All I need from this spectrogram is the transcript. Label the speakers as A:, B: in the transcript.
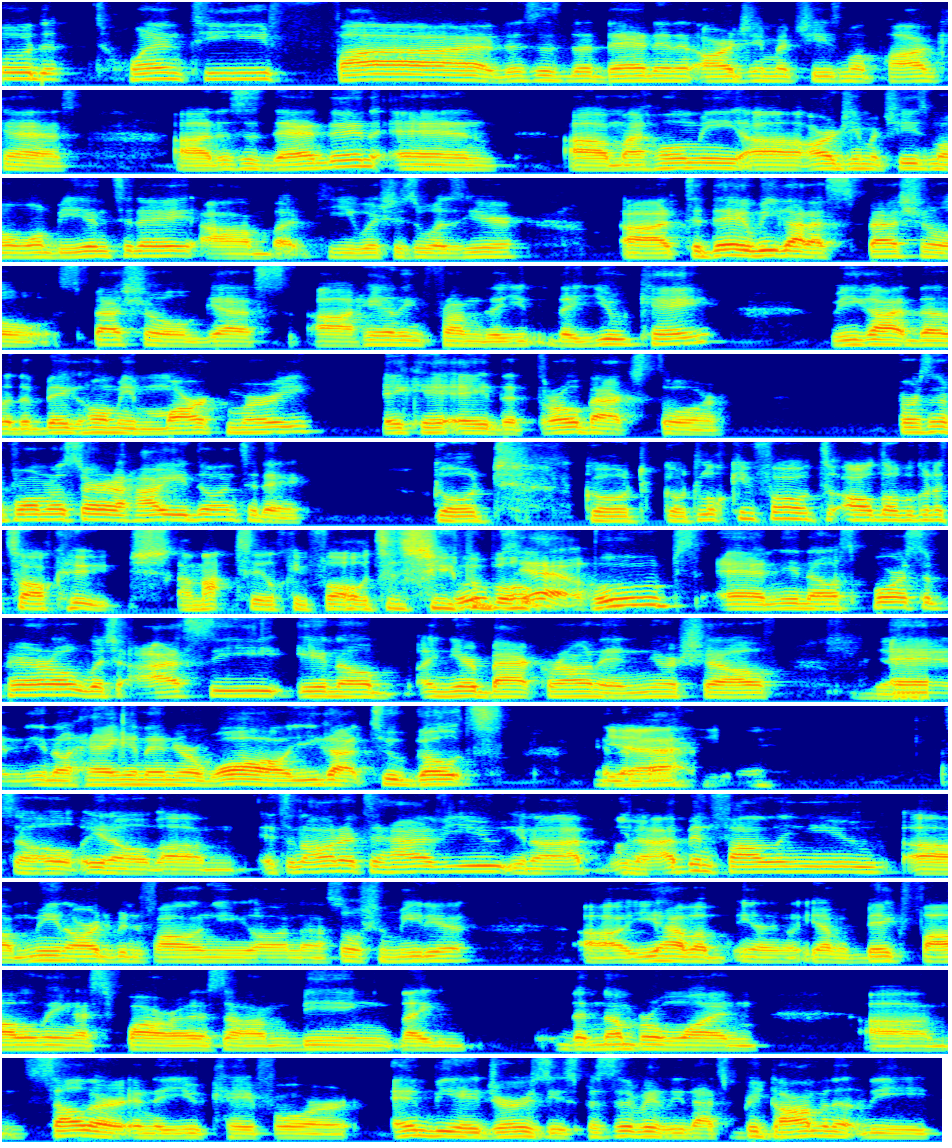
A: episode 25. This is the Dandon and RJ Machismo podcast. Uh, this is Dandon, and uh, my homie uh, RJ Machismo won't be in today, um, but he wishes he was here. Uh, today we got a special, special guest uh, hailing from the the UK. We got the the big homie Mark Murray, aka the Throwback Store. First and foremost, sir, how are you doing today?
B: Good, good, good. Looking forward to, although we're going to talk hoops, I'm actually looking forward to the Super
A: hoops,
B: Bowl.
A: Yeah, hoops and you know sports apparel, which I see you know in your background and your shelf,
B: Yeah.
A: and you know hanging in your wall. You got two goats in the
B: yeah.
A: back. So you know, um, it's an honor to have you. You know, I you know I've been following you. Uh, me and Art have been following you on uh, social media. Uh, you have a you know you have a big following as far as um, being like the number one um, seller in the UK for NBA jerseys, specifically. That's predominantly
